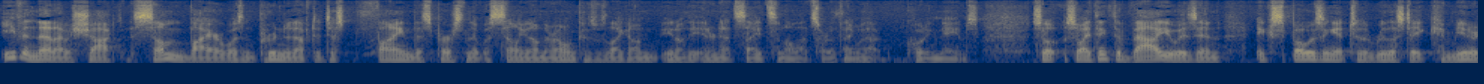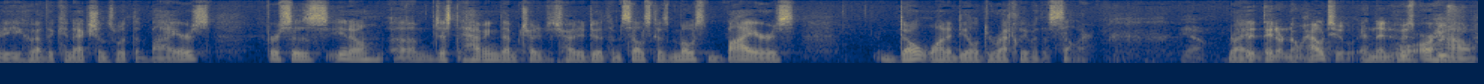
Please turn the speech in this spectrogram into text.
even then, I was shocked. Some buyer wasn't prudent enough to just find this person that was selling it on their own because it was like on you know the internet sites and all that sort of thing without quoting names. So so I think the value is in exposing it to the real estate community who have the connections with the buyers versus you know um, just having them try to try to do it themselves because most buyers don't want to deal directly with a seller. Yeah. Right. They, they don't know how to. And then who's, Or- or who's- how.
